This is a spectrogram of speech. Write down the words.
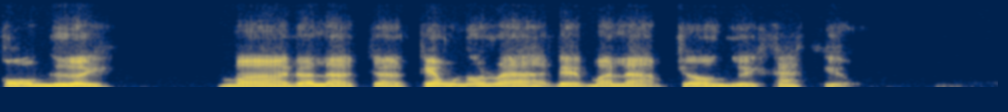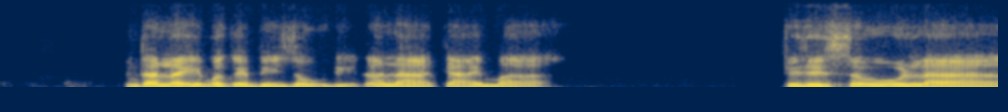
có người mà đó là à, kéo nó ra để mà làm cho người khác hiểu. Chúng ta lấy một cái ví dụ đi, đó là cái mà Chúa Giêsu là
